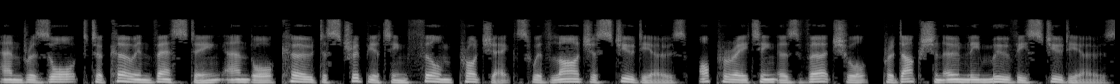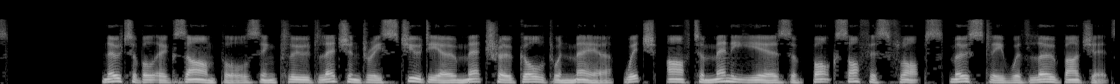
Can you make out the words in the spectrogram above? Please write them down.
and resort to co-investing and or co-distributing film projects with larger studios, operating as virtual, production-only movie studios. Notable examples include legendary studio Metro-Goldwyn-Mayer, which, after many years of box office flops mostly with low budgets,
